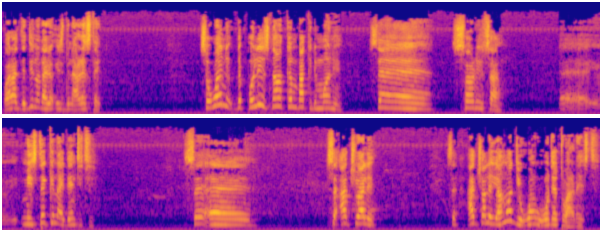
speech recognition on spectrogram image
whereas they didn't know that he's been arrested. So when the, police now came back in the morning, say, "Sorry, sir, uh, mistaken identity." Say, uh, say actually, say actually, you are not the one we wanted to arrest.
